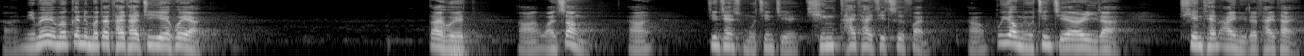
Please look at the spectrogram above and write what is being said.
啊，你们有没有跟你们的太太去约会啊？带回，啊，晚上，啊，今天是母亲节，请太太去吃饭，啊，不要母亲节而已啦，天天爱你的太太，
